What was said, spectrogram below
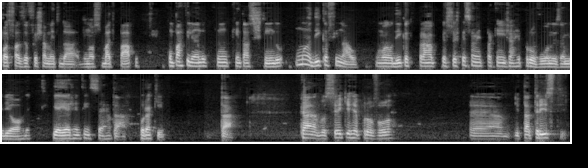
pode fazer o fechamento da, do nosso bate-papo, compartilhando com quem está assistindo uma dica final, uma dica para pessoas, especialmente para quem já reprovou no exame de ordem. E aí a gente encerra tá. por aqui. Tá. Cara, você que reprovou, é, e tá triste,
